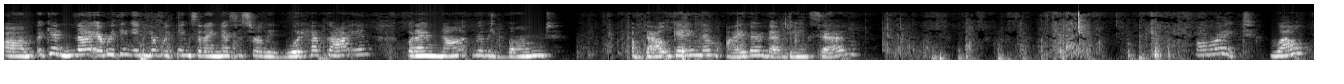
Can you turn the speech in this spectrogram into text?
Um, again, not everything in here were things that I necessarily would have gotten, but I'm not really bummed about getting them either, that being said. All right, Well,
